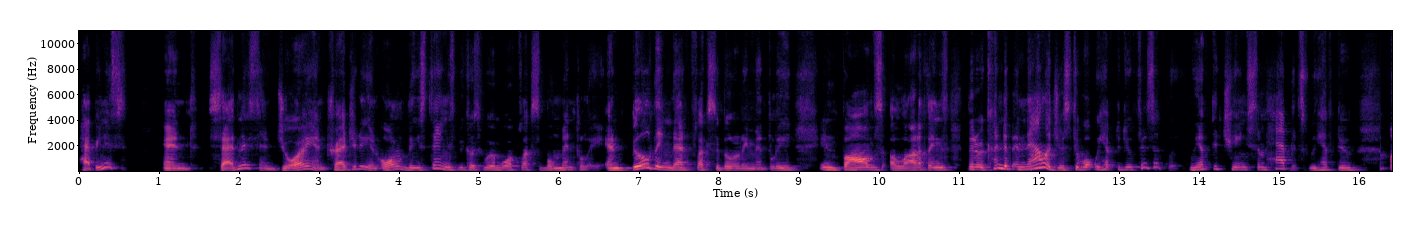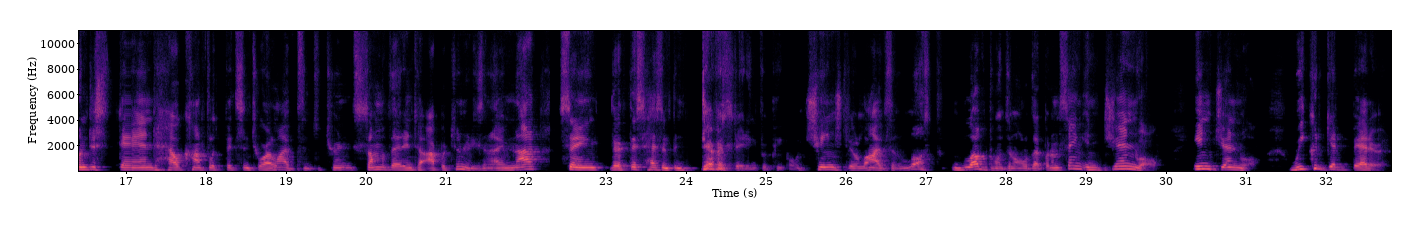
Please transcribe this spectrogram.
happiness and sadness and joy and tragedy and all of these things because we're more flexible mentally. And building that flexibility mentally involves a lot of things that are kind of analogous to what we have to do physically. We have to change some habits. We have to understand how conflict fits into our lives and to turn some of that into opportunities. And I'm not saying that this hasn't been devastating for people and changed their lives and lost loved ones and all of that, but I'm saying in general, in general, we could get better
